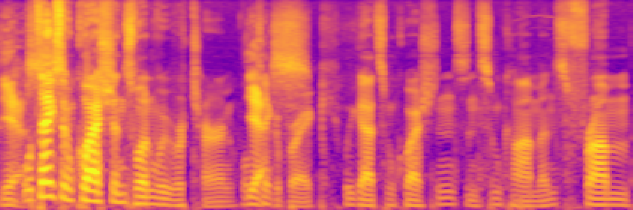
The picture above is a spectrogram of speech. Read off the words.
Yes. We'll take some questions when we return. We'll take a break. We got some questions and some comments from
